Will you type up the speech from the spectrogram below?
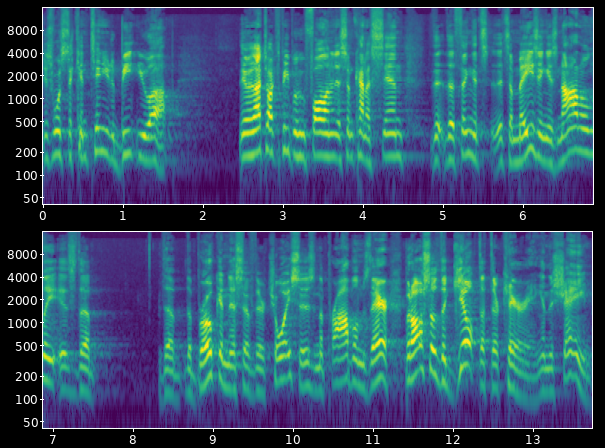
Just wants to continue to beat you up. You know, when I talk to people who fall into some kind of sin, the, the thing that's, that's amazing is not only is the the, the brokenness of their choices and the problems there, but also the guilt that they're carrying and the shame.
